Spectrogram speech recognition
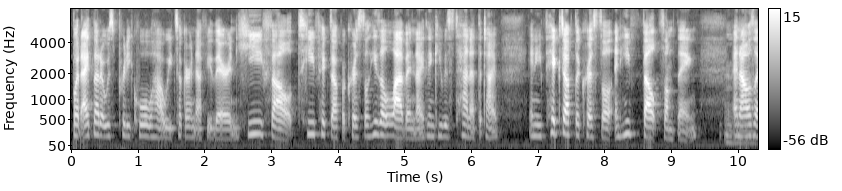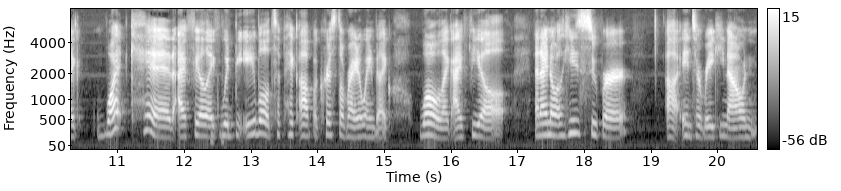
but I thought it was pretty cool how we took our nephew there and he felt he picked up a crystal. He's 11. I think he was 10 at the time, and he picked up the crystal and he felt something, mm-hmm. and I was like, what kid I feel like would be able to pick up a crystal right away and be like, whoa, like I feel, and I know he's super. Uh, into Reiki now, and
